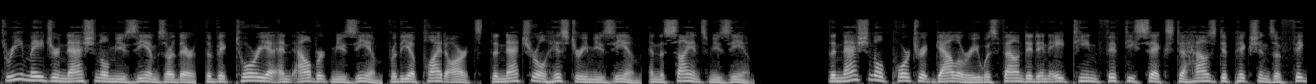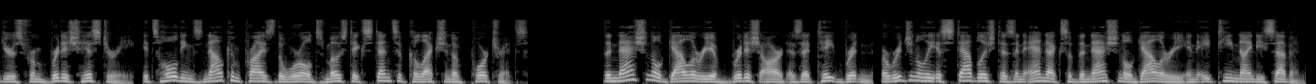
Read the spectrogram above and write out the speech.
Three major national museums are there, the Victoria and Albert Museum for the Applied Arts, the Natural History Museum, and the Science Museum. The National Portrait Gallery was founded in 1856 to house depictions of figures from British history. Its holdings now comprise the world's most extensive collection of portraits. The National Gallery of British Art is at Tate Britain, originally established as an annex of the National Gallery in 1897.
